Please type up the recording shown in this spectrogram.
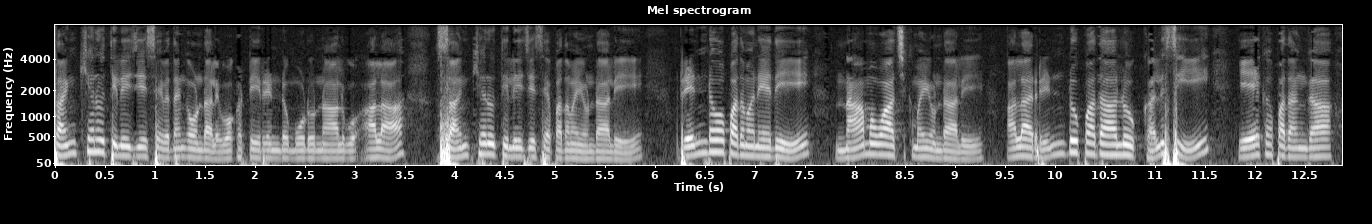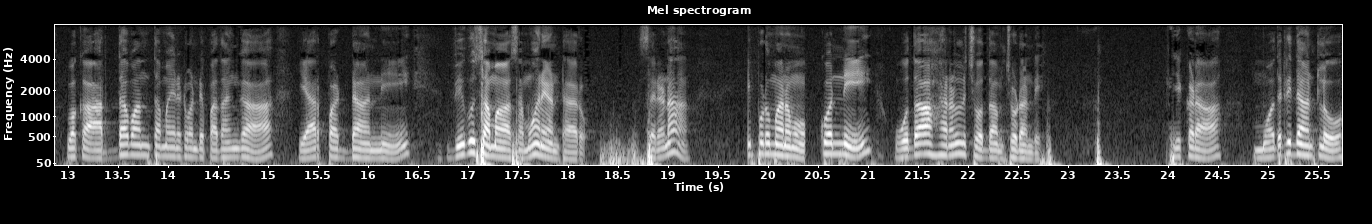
సంఖ్యను తెలియజేసే విధంగా ఉండాలి. ఒకటి రెండు మూడు నాలుగు అలా సంఖ్యను తెలియజేసే పదమై ఉండాలి. రెండవ పదం అనేది నామవాచకమై ఉండాలి. అలా రెండు పదాలు కలిసి ఏకపదంగా ఒక అర్థవంతమైనటువంటి పదంగా ఏర్పడ్డాన్ని విగు సమాసము అని అంటారు. సరేనా? ఇప్పుడు మనము కొన్ని ఉదాహరణలు చూద్దాం. చూడండి. ఇక్కడ మొదటి దాంట్లో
